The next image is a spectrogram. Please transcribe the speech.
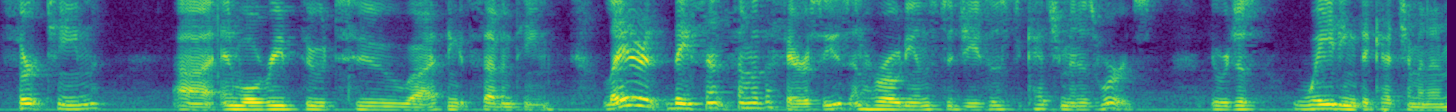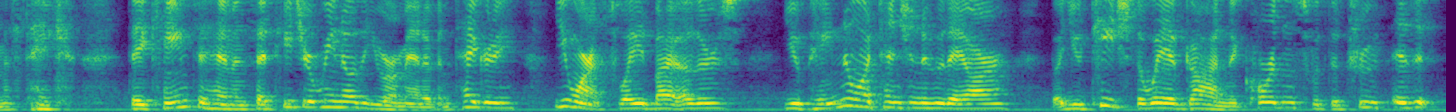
13 uh, and we'll read through to, uh, I think it's 17. Later, they sent some of the Pharisees and Herodians to Jesus to catch him in his words. They were just waiting to catch him in a mistake. They came to him and said, Teacher, we know that you are a man of integrity. You aren't swayed by others. You pay no attention to who they are, but you teach the way of God in accordance with the truth. Is it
